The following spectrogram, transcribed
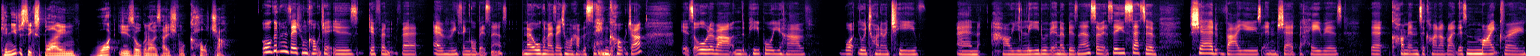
Can you just explain what is organizational culture? Organizational culture is different for every single business. No organization will have the same culture. It's all about the people you have, what you're trying to achieve, and how you lead within a business. So it's these set of shared values and shared behaviors that come into kind of like this micro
